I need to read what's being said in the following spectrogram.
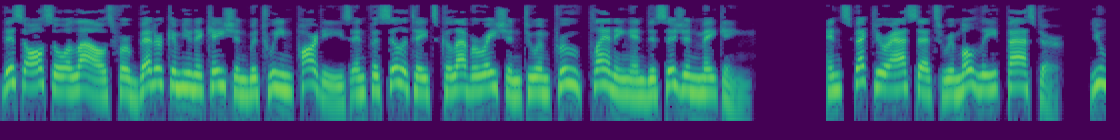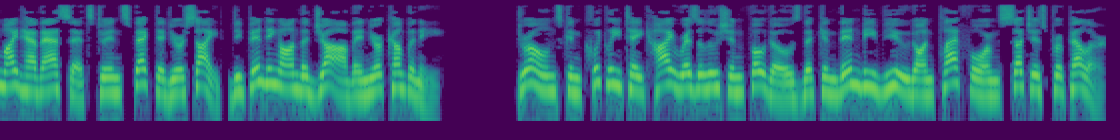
This also allows for better communication between parties and facilitates collaboration to improve planning and decision making. Inspect your assets remotely, faster. You might have assets to inspect at your site, depending on the job and your company. Drones can quickly take high-resolution photos that can then be viewed on platforms such as Propeller.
